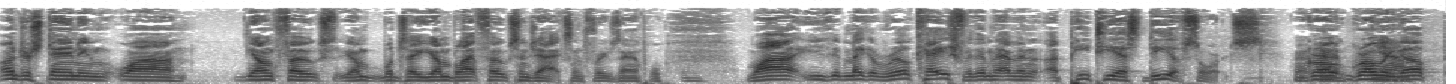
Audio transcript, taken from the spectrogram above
understanding why young folks, young, we'll say young black folks in Jackson, for example, why you could make a real case for them having a PTSD of sorts, grow, growing Yeah. up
